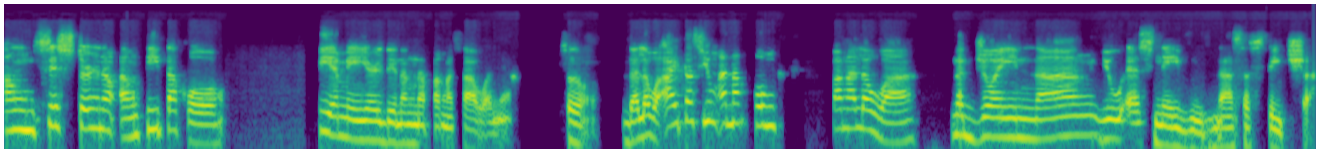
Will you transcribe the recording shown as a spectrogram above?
ang sister ng ang tita ko, PMAyer din ang napangasawa niya. So, dalawa. Ay, tas yung anak kong pangalawa, nag-join ng US Navy. Nasa state siya.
